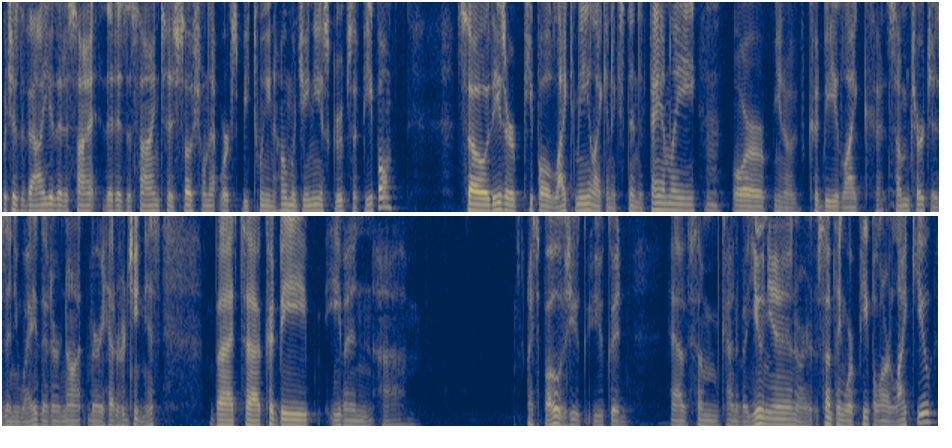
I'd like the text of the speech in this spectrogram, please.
which is the value that, assign, that is assigned to social networks between homogeneous groups of people. So these are people like me, like an extended family, or you know, could be like some churches anyway that are not very heterogeneous, but uh, could be even. Um, I suppose you you could have some kind of a union or something where people are like you.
